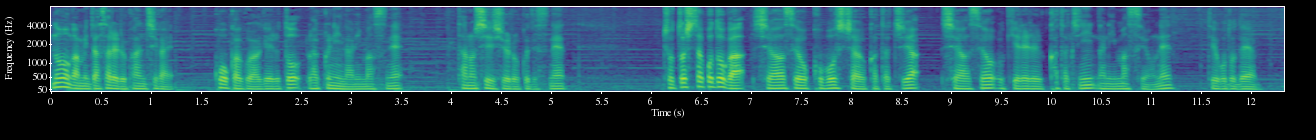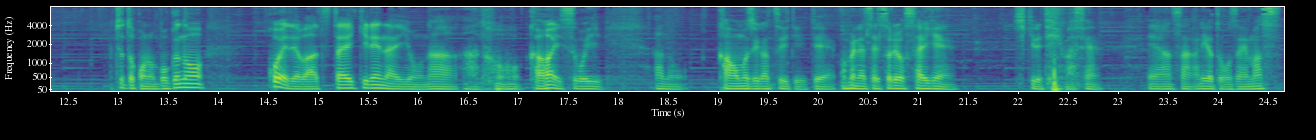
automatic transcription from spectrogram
脳が満たされる勘違い。口角を上げると楽になりますね。楽しい収録ですね。ちょっとしたことが幸せをこぼしちゃう形や幸せを受け入れる形になりますよね。っていうことでちょっとこの僕の声では伝えきれないようなあの可愛いすごいあの顔文字がついていてごめんなさいそれを再現しきれていません、えー、アンさんありがとうございます。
